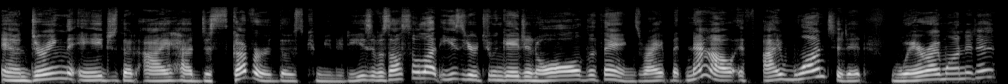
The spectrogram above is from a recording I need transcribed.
And during the age that I had discovered those communities, it was also a lot easier to engage in all the things, right? But now, if I wanted it, where I wanted it,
